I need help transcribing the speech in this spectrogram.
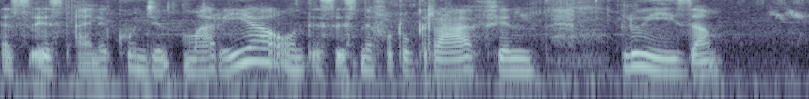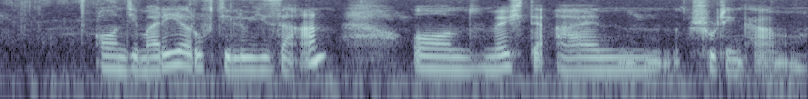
es ist eine Kundin Maria und es ist eine Fotografin Luisa. Und die Maria ruft die Luisa an und möchte ein Shooting haben,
